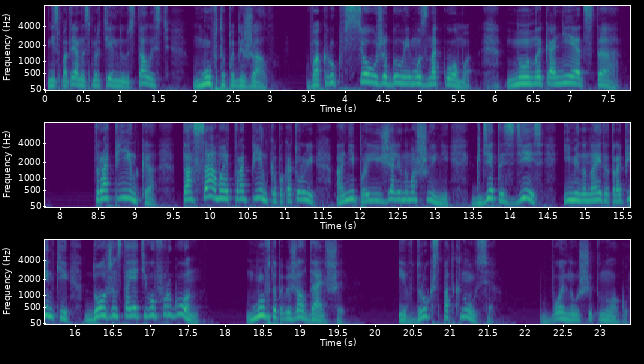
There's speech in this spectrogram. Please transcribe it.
Несмотря на смертельную усталость, муфта побежал. Вокруг все уже было ему знакомо. Ну, наконец-то! Тропинка! Та самая тропинка, по которой они проезжали на машине. Где-то здесь, именно на этой тропинке, должен стоять его фургон. Муфта побежал дальше. И вдруг споткнулся. Больно ушиб ногу.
